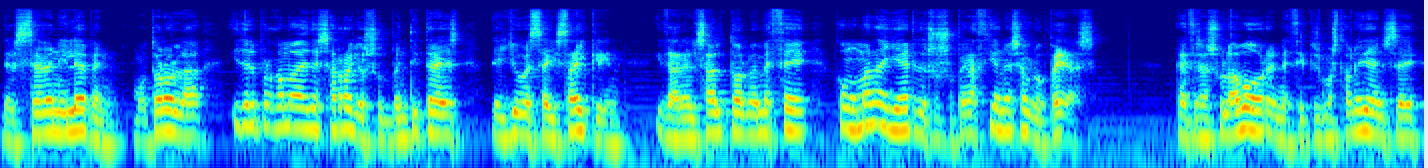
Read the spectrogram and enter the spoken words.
del 7-Eleven Motorola y del programa de desarrollo sub-23 de USA Cycling y dar el salto al BMC como manager de sus operaciones europeas. Gracias a su labor en el ciclismo estadounidense,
